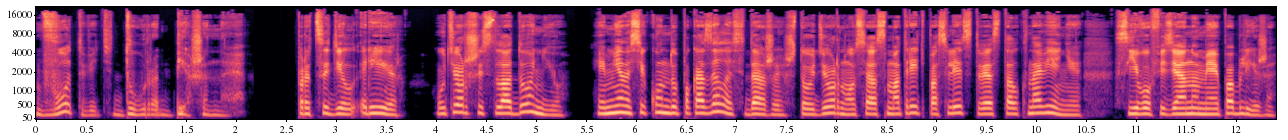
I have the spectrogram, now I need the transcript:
«Вот ведь дура бешеная!» — процедил Риер, утершись ладонью, и мне на секунду показалось даже, что дернулся осмотреть последствия столкновения с его физиономией поближе,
